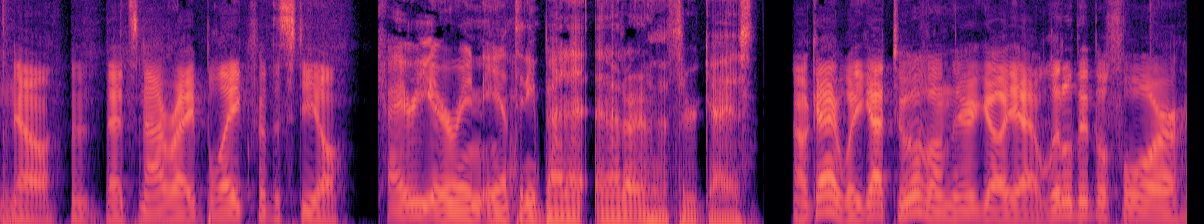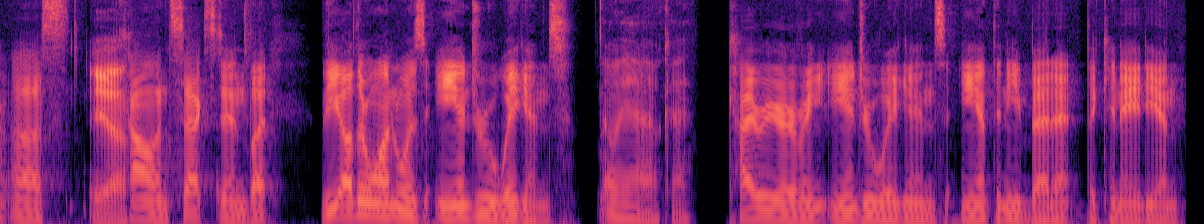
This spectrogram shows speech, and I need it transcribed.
No, that's not right. Blake for the steal. Kyrie Irving, Anthony Bennett, and I don't know who the third guy is. Okay, well, you got two of them. There you go. Yeah, a little bit before uh, Yeah. Collin Sexton, but the other one was Andrew Wiggins. Oh yeah, okay. Kyrie Irving, Andrew Wiggins, Anthony Bennett, the Canadian.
